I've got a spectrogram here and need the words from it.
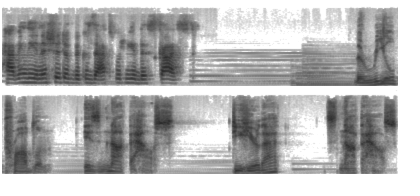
having the initiative because that's what we discussed. The real problem is not the house. Do you hear that? It's not the house.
